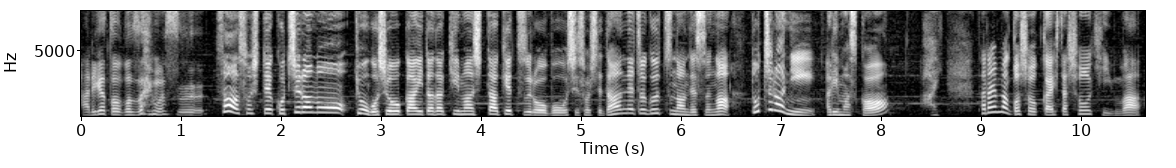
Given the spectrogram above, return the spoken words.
ありがとうございます。さあそしてこちらの今日ご紹介いただきました結露防止そして断熱グッズなんですがどちらにありますか？はい、ただいまご紹介した商品は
